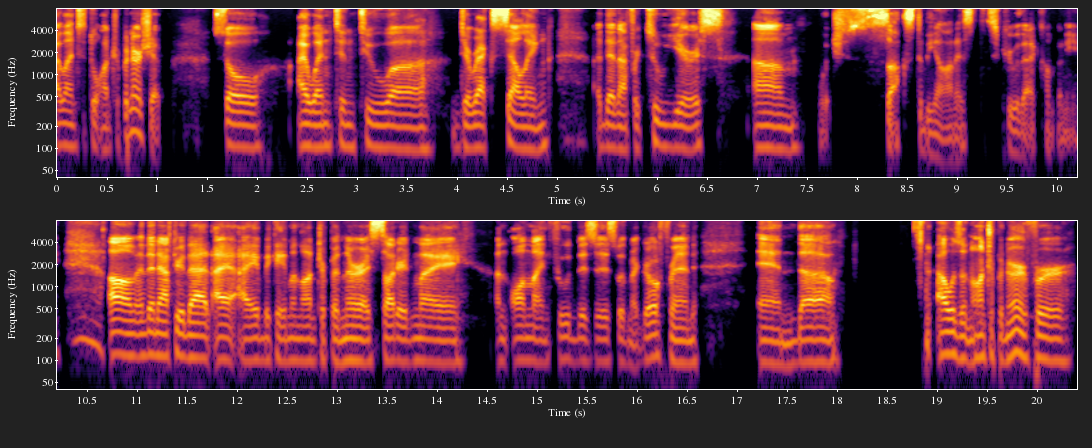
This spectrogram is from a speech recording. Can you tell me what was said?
I went into entrepreneurship. So I went into uh, direct selling. I did that for two years, um, which sucks to be honest. Screw that company. Um, and then after that, I, I became an entrepreneur. I started my an online food business with my girlfriend, and uh, I was an entrepreneur for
